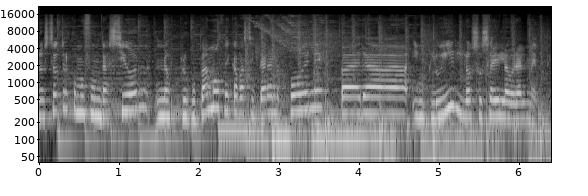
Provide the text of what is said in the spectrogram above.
Nosotros como fundación nos preocupamos de capacitar a los jóvenes para incluirlos social y laboralmente.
